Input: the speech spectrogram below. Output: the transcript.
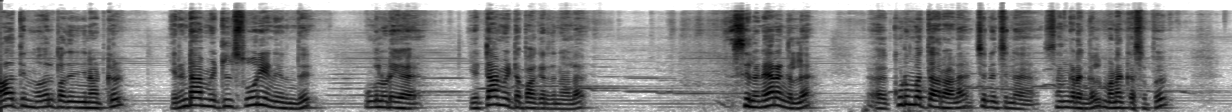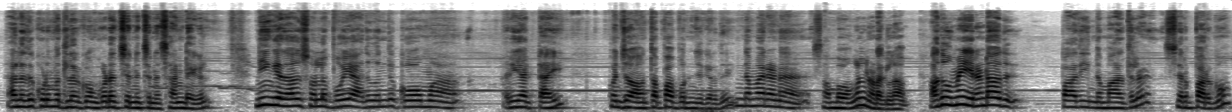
மாதத்தின் முதல் பதினஞ்சு நாட்கள் இரண்டாம் வீட்டில் சூரியன் இருந்து உங்களுடைய எட்டாம் வீட்டை பார்க்கறதுனால சில நேரங்களில் குடும்பத்தாரால் சின்ன சின்ன சங்கடங்கள் மனக்கசப்பு அல்லது குடும்பத்தில் இருக்கவங்க கூட சின்ன சின்ன சண்டைகள். நீங்கள் ஏதாவது சொல்ல போய் அது வந்து கோபமாக ரியாக்ட் ஆகி கொஞ்சம் தப்பாக புரிஞ்சுக்கிறது. இந்த மாதிரியான சம்பவங்கள் நடக்கலாம். அதுவுமே இரண்டாவது பாதி இந்த மாதத்தில் சிறப்பாக இருக்கும்.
